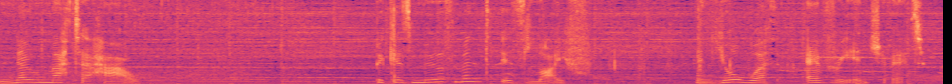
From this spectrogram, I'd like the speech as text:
no matter how. Because movement is life, and you're worth every inch of it.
